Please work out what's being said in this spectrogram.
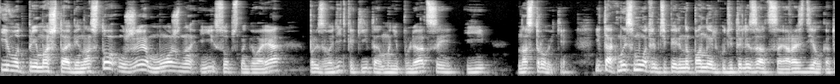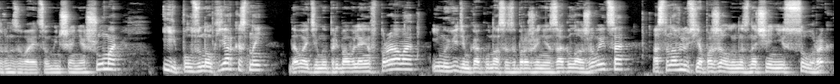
И вот при масштабе на 100 уже можно и, собственно говоря, производить какие-то манипуляции и настройки. Итак, мы смотрим теперь на панельку детализация, раздел, который называется уменьшение шума. И ползунок яркостный Давайте мы прибавляем вправо, и мы видим, как у нас изображение заглаживается. Остановлюсь я, пожалуй, на значении 40,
